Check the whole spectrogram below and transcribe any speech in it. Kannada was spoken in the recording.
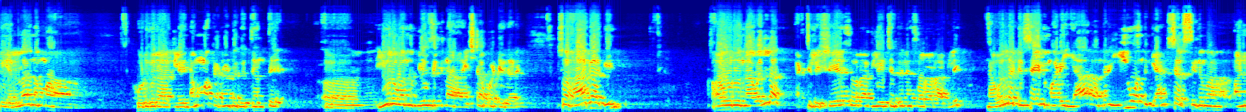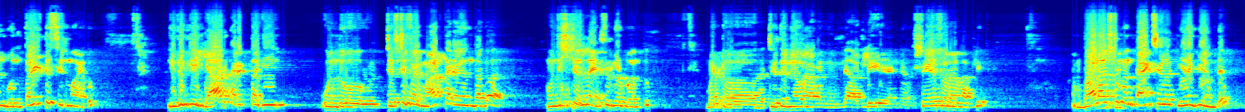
ಇಲ್ಲಿವರೆಗೂ ಎಲ್ಲ ನಮ್ಮ ಹುಡುಗರಾಗ್ಲಿ, ನಮ್ಮ ಕರ್ನಾಟಕದ ಜನತೆ ಇವರ ಒಂದು ಮ್ಯೂಸಿಕ್ನ ಇಷ್ಟಪಟ್ಟಿದ್ದಾರೆ. ಸೊ ಹಾಗಾಗಿ ಅವರು ನಾವೆಲ್ಲ ಆಕ್ಚುಲಿ ಶ್ರೇಯಸ್ ಅವರಾಗ್ಲಿ ಸರ್ ಅವರಾಗ್ಲಿ, ನಾವೆಲ್ಲ ಡಿಸೈಡ್ ಮಾಡಿ ಯಾರು ಅಂದ್ರೆ ಈ ಒಂದು ಗ್ಯಾಂಗ್ಸ್ಟರ್ ಸಿನಿಮಾ ಒಂದು ಕಲ್ಟ್ ಸಿನಿಮಾ ಇದು, ಇದಕ್ಕೆ ಯಾರು ಕರೆಕ್ಟ್ ಆಗಿ ಒಂದು ಜಸ್ಟಿಫೈ ಮಾಡ್ತಾರೆ ಅಂದಾಗ ಒಂದಿಷ್ಟು ಎಲ್ಲ ಹೆಸರುಗಳು ಬಂತು. ಬಟ್ ಚೈತನ್ಯ ಆಗ್ಲಿ ಶ್ರೇಯಸ್ ಅವರಲ್ಲಾಗ್ಲಿ ಬಹಳಷ್ಟು ನಾನು ಥ್ಯಾಂಕ್ಸ್ ಹೇಳಕ್ ಏನಕ್ಕೆ ಅಂದ್ರೆ,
